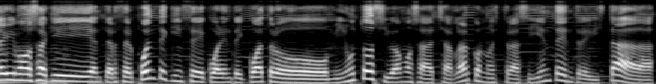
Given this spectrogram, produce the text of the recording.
Seguimos aquí en Tercer Puente, 15.44 minutos y vamos a charlar con nuestra siguiente entrevistada.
